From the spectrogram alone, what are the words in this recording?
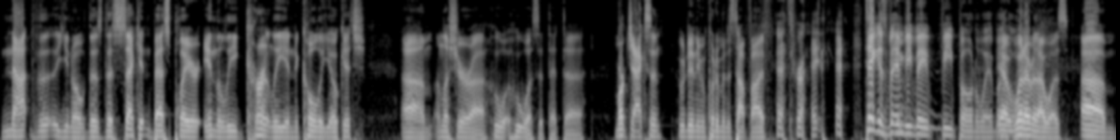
not the you know the the second best player in the league currently in Nikola Jokic. Um, unless you're uh, who who was it that uh, Mark Jackson who didn't even put him in his top five. That's right. Take his MVP vote away. yeah, whatever that was. Um,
